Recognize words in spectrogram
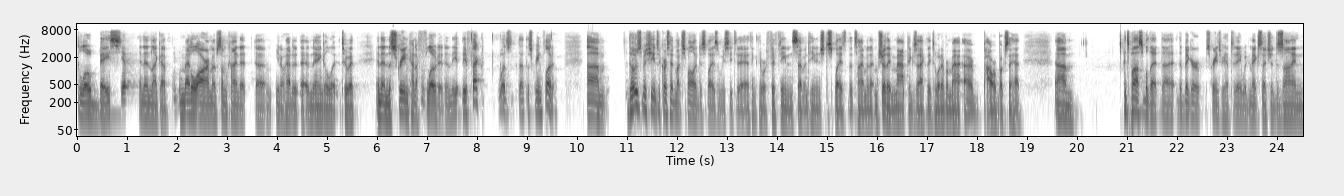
globe base, yep. and then like a mm-hmm. metal arm of some kind that uh, you know had a, an angle to it, and then the screen kind of mm-hmm. floated, and the the effect was that the screen floated. Um, those machines, of course, had much smaller displays than we see today. I think they were 15 and 17 inch displays at the time, and I'm sure they mapped exactly to whatever ma- uh, power books they had. Um, it's possible that the the bigger screens we have today would make such a design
